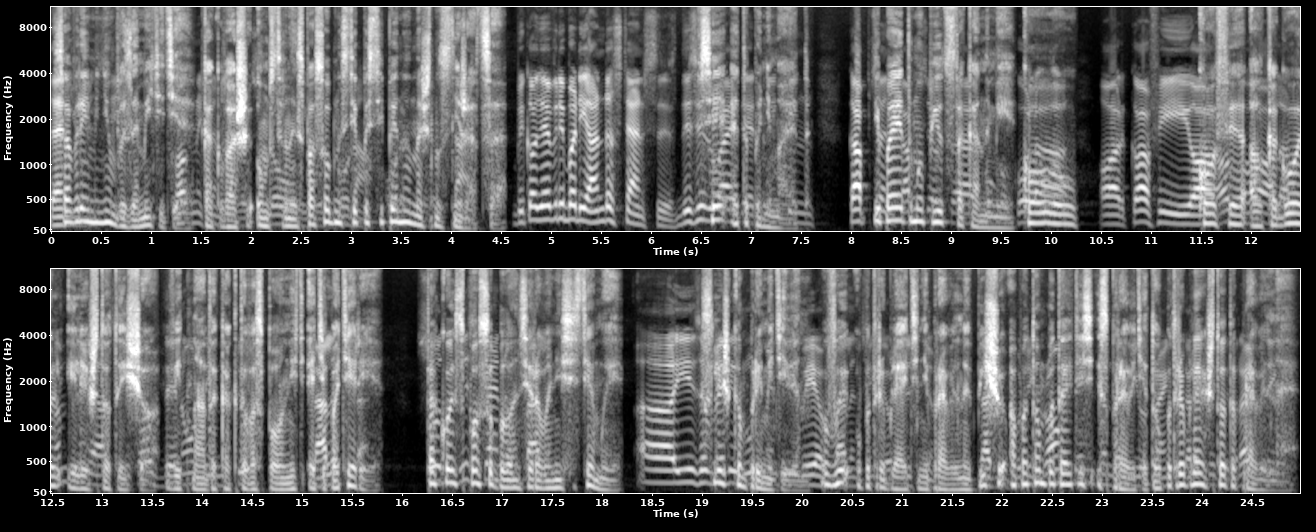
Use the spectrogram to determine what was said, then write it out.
со временем вы заметите, как ваши умственные способности постепенно начнут снижаться. Все это понимают, и поэтому пьют стаканами колу, кофе, алкоголь или что-то еще, ведь надо как-то восполнить эти потери. Такой способ балансирования системы слишком примитивен. Вы употребляете неправильную пищу, а потом пытаетесь исправить это, употребляя что-то правильное.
